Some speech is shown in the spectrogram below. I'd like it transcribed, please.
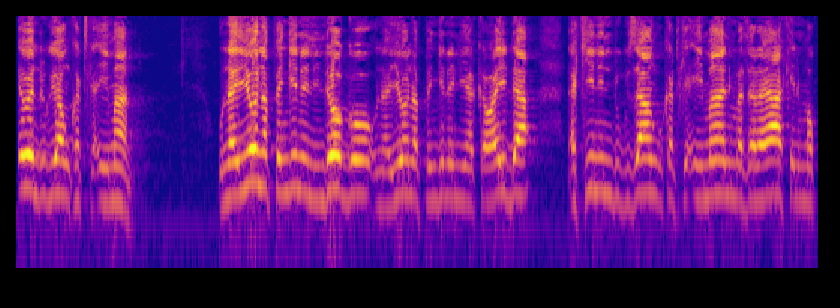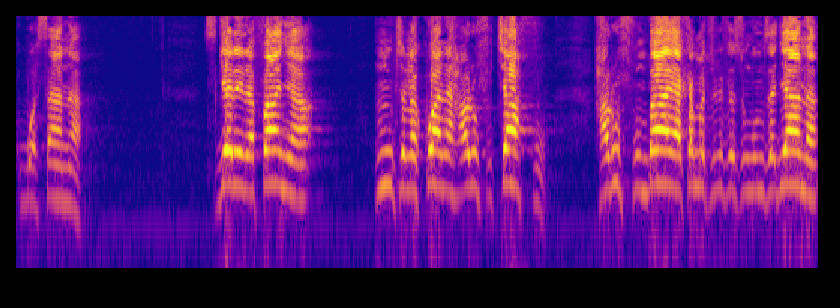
Ewe ndugu yangu katika imani unaiona pengine ni ndogo unaiona pengine ni ya kawaida lakini ndugu zangu katika imani madhara yake ni makubwa sana. Sigara inafanya mtu anakuwa na harufu chafu harufu mbaya kama tulivyozungumza jana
